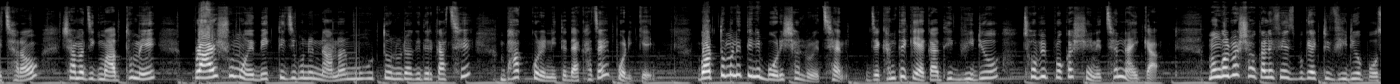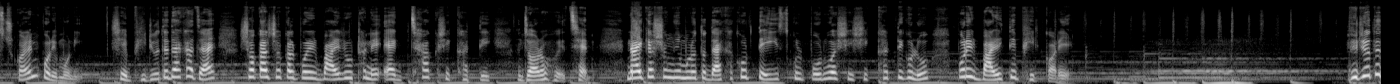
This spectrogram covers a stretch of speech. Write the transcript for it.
এছাড়াও সামাজিক মাধ্যমে প্রায় সময় ব্যক্তি জীবনের নানান মুহূর্ত অনুরাগীদের কাছে ভাগ করে নিতে দেখা যায় পরীকে। বর্তমানে তিনি বরিশাল রয়েছেন, যেখান থেকে একাধিক ভিডিও ছবি প্রকাশ্যে এনেছেন নায়িকা। মঙ্গলবার সকালে ফেসবুকে একটি ভিডিও পোস্ট করেন পরিমণি। সে ভিডিওতে দেখা যায়, সকাল সকাল পরীর বাড়ির উঠানে এক ঝাঁক শিক্ষার্থী জড়ো হয়েছেন। নায়িকার সঙ্গে মূলত দেখা করতেই স্কুল পড়ুয়া সেই শিক্ষার্থীগুলো পরীর বাড়িতে ভিড় করে। ভিডিওতে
